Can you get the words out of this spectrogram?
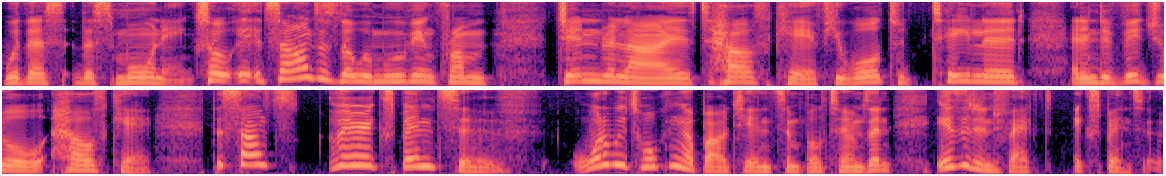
with us this morning. So it sounds as though we're moving from generalized healthcare, if you will, to tailored and individual healthcare. This sounds very expensive. What are we talking about here in simple terms? And is it in fact expensive?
